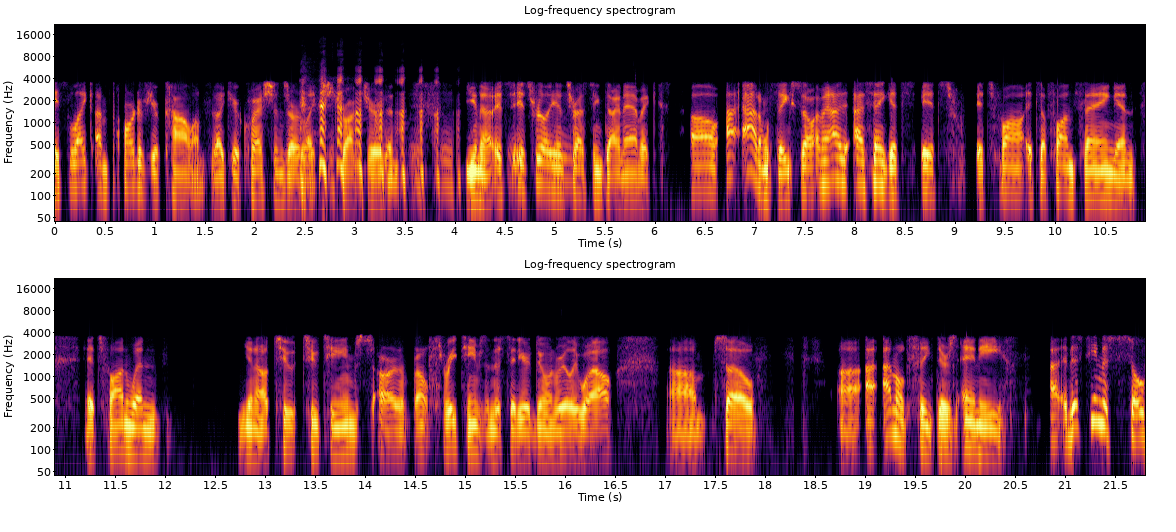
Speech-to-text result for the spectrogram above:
it's like I'm part of your column. Like your questions are like structured, and you know, it's it's really interesting dynamic. Uh, I, I don't think so. I mean, I, I think it's it's it's fun. It's a fun thing, and it's fun when you know two two teams or well, three teams in the city are doing really well. Um, so uh, I, I don't think there's any uh, this team is so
